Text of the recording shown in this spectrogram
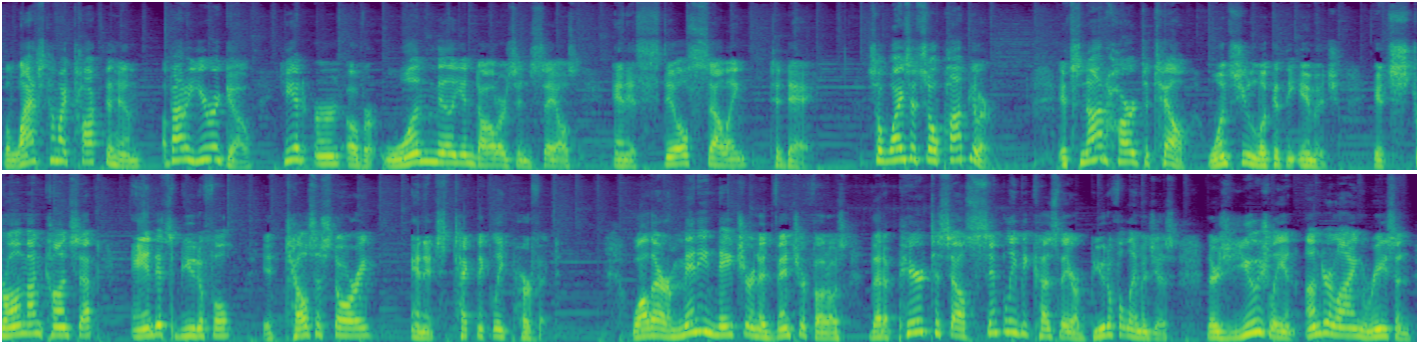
The last time I talked to him, about a year ago, he had earned over $1 million in sales and is still selling today. So why is it so popular? It's not hard to tell once you look at the image. It's strong on concept and it's beautiful, it tells a story, and it's technically perfect. While there are many nature and adventure photos that appear to sell simply because they are beautiful images, there's usually an underlying reason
